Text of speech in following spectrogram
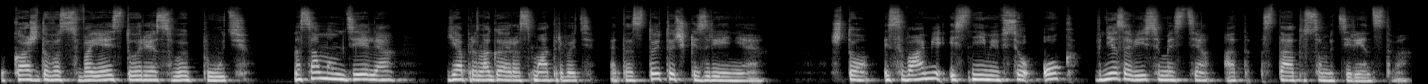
У каждого своя история, свой путь. На самом деле я предлагаю рассматривать это с той точки зрения, что и с вами, и с ними все ок, вне зависимости от статуса материнства.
